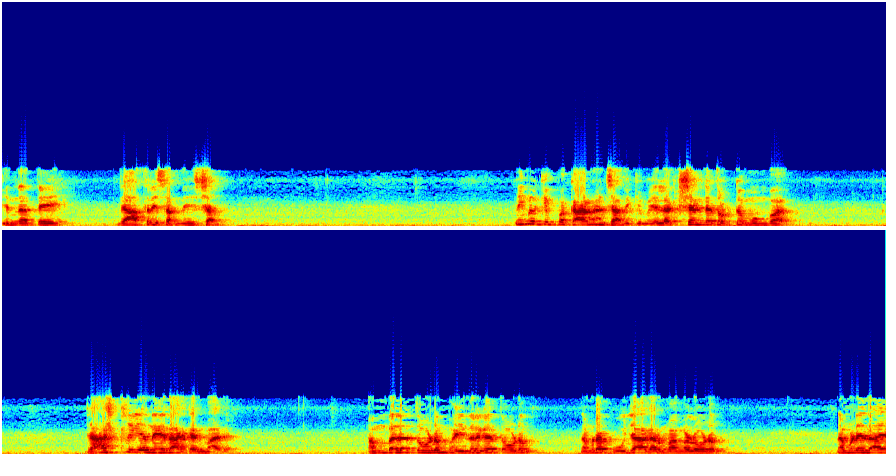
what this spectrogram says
ഇന്നത്തെ രാത്രി സന്ദേശം. നിങ്ങൾക്കിപ്പോൾ കാണാൻ സാധിക്കും ഇലക്ഷന്റെ തൊട്ട് മുമ്പ് രാഷ്ട്രീയ നേതാക്കന്മാർ അമ്പലത്തോടും പൈതൃകത്തോടും നമ്മുടെ പൂജാകർമ്മങ്ങളോടും നമ്മുടേതായ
